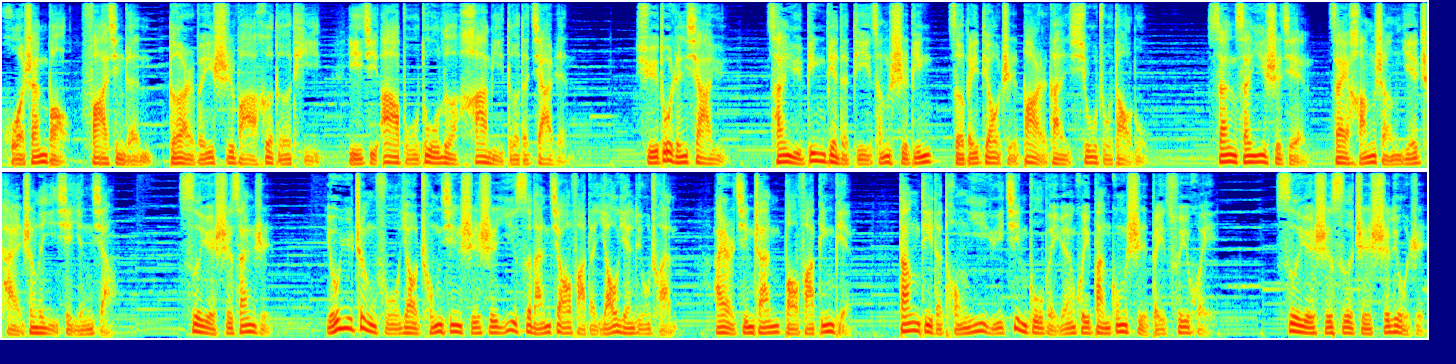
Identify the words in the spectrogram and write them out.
火山报发行人德尔维什瓦赫德提以及阿卜杜勒哈米德的家人。许多人下狱，参与兵变的底层士兵则被调至巴尔干修筑道路。三三一事件在杭省也产生了一些影响。四月十三日，由于政府要重新实施伊斯兰教法的谣言流传，埃尔金詹爆发兵变，当地的统一与进步委员会办公室被摧毁。四月十四至十六日，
